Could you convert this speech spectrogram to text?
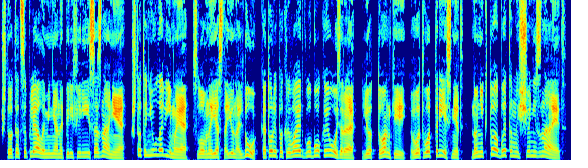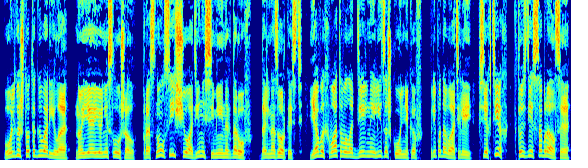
Что-то цепляло меня на периферии сознания, что-то неуловимое, словно я стою на льду, который покрывает глубокое озеро. Лед тонкий, вот-вот треснет, но никто об этом еще не знает. Ольга что-то говорила, но я ее не слушал. Проснулся еще один из семейных даров – дальнозоркость. Я выхватывал отдельные лица школьников, преподавателей, всех тех, кто здесь собрался.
